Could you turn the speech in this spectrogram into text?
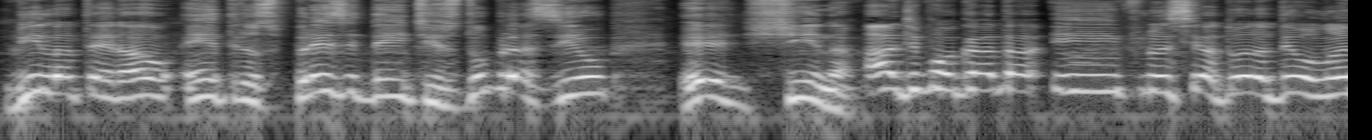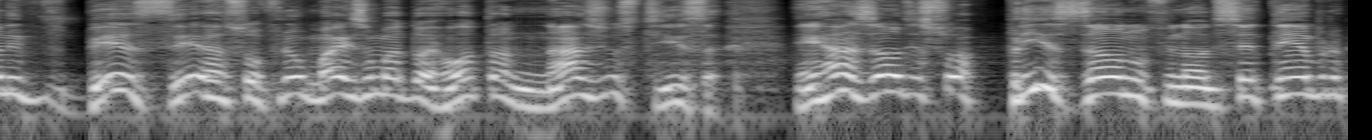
bilateral entre os presidentes do Brasil e China. A advogada e influenciadora Deolane Bezerra sofreu mais uma derrota na justiça. Em razão de sua prisão no final de setembro,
